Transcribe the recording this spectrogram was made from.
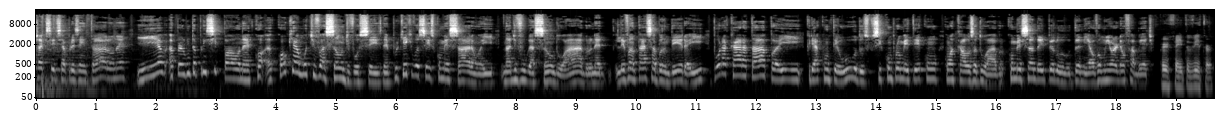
já que vocês se apresentaram, né? E a, a pergunta principal, né? Qual, qual, que é a motivação de vocês, né? Por que, que vocês começaram aí na divulgação do agro, né? Levantar essa bandeira aí, pôr a cara a tapa e criar conteúdos, se comprometer com, com a causa do agro. Começando aí pelo Daniel, vamos em ordem alfabética. Perfeito, Vitor.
